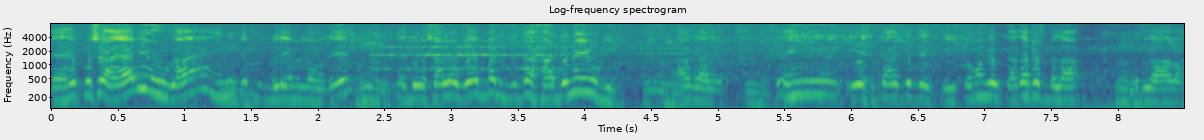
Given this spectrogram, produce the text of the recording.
ਵੈਸੇ ਕੁਝ ਆਇਆ ਵੀ ਹੋਊਗਾ ਅਸੀਂ ਨਹੀਂ ਬਲੇਮ ਲਾਉਂਦੇ। ਤੇ 2 ਸਾਲ ਹੋ ਗਏ ਪਰ ਜਿੱਦਾਂ ਸਾਡੇ ਨਾਲ ਹੀ ਹੋ। ਗਈ ਆ ਗੱਲ ਤੇ ਅਸੀਂ ਇਸ ਗੱਲ ਤੇ ਕੀ ਕਵਾਂਗੇ ਕਹਦਾ ਫਿਰ ਬਲਾ ਬਦਲਾਅ ਵਾ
